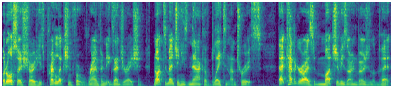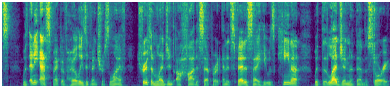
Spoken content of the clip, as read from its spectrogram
but also showed his predilection for rampant exaggeration, not to mention his knack of blatant untruths. That categorized much of his own version of events. With any aspect of Hurley's adventurous life, truth and legend are hard to separate, and it's fair to say he was keener with the legend than the story.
